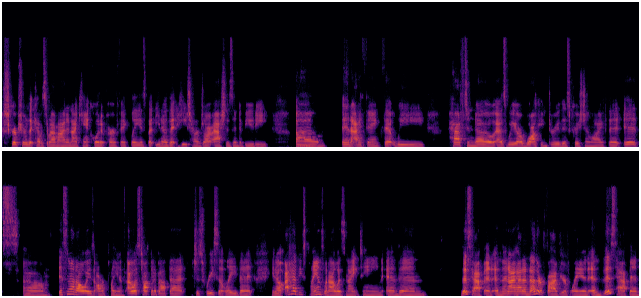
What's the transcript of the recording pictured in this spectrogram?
scripture that comes to my mind, and I can't quote it perfectly, is but you know that He turns our ashes into beauty. Mm, Um, and I think that we have to know as we are walking through this Christian life that it's um, it's not always our plans. I was talking about that just recently. That you know, I had these plans when I was 19, and then this happened and then i had another five year plan and this happened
